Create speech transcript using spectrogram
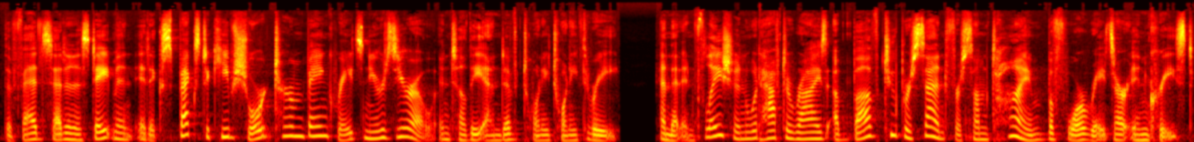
The Fed said in a statement it expects to keep short term bank rates near zero until the end of 2023, and that inflation would have to rise above 2% for some time before rates are increased.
